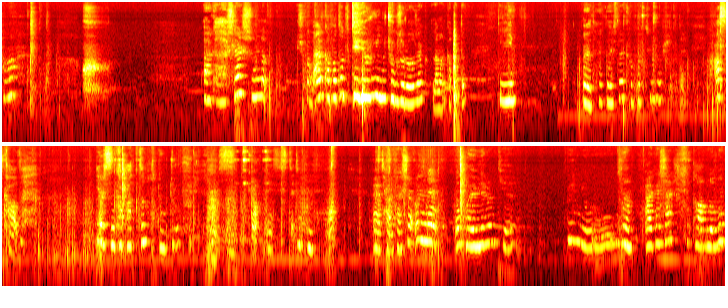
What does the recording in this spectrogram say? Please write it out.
Tamam. Arkadaşlar şimdi şunu ben kapatıp geliyorum. Şimdi çok zor olacak. O zaman kapatıp geleyim. Evet arkadaşlar kapatıyorum şimdi. Az kaldı. Yarısını kapattım. Durdurup görmenizi istedim. Evet arkadaşlar önüne ne koyabilirim ki? Bilmiyorum. Arkadaşlar şu tablomu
